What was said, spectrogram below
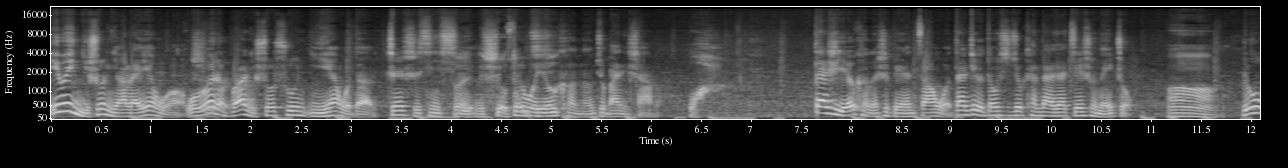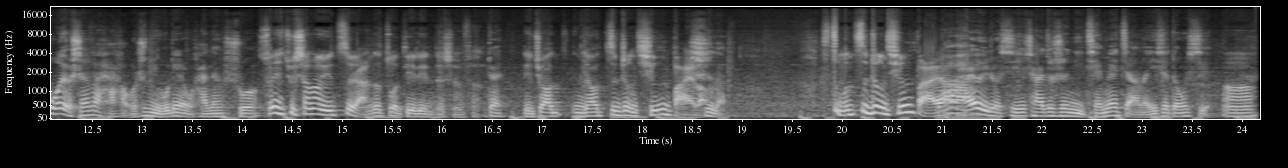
因为你说你要来验我，我为了不让你说出你验我的真实信息，你是有所以我有可能就把你杀了。哇。但是也有可能是别人脏我，但这个东西就看大家接受哪种。啊，如果我有身份还好，我是女巫猎人，我还能说。所以就相当于自然的做低了你的身份，对，你就要你要自证清白了，是的，这怎么自证清白啊？然后还有一种信息差，就是你前面讲了一些东西，啊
